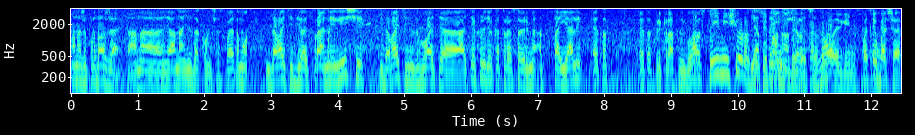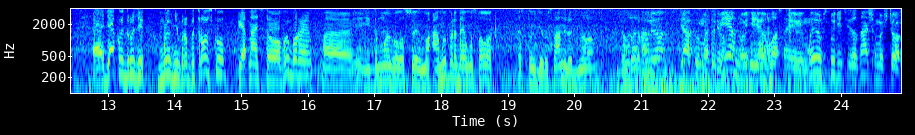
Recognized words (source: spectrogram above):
она же продолжается, она, она не закончилась. Поэтому давайте делать правильные вещи и давайте не забывать о, о тех людях, которые в свое время отстояли этот, этот прекрасный город. Отстоим еще раз, Я если стою ще раз, понадобится. Но сказав Євгеній. Спасибо большое. Е, Дякую, друзі. Ми в Дніпропетровську, 15-го вибори. е, І думаю, голосуємо. А ми передаємо слово студії Руслан, Людмила. Доброго ранку. Дякуємо Спасибо. тобі. Ну і власне ми в студії ці зазначимо, що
